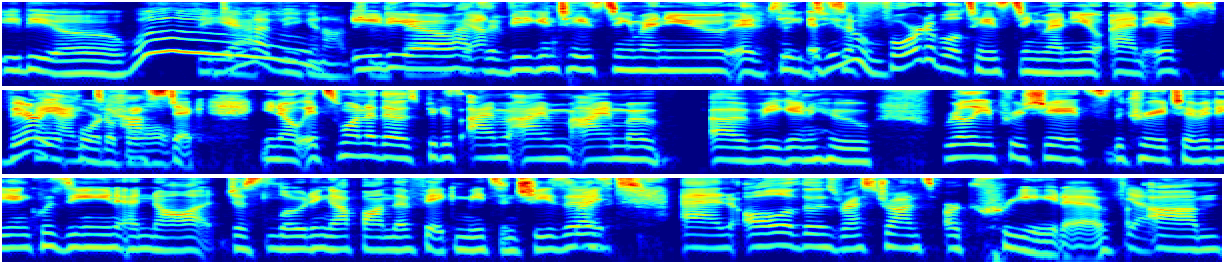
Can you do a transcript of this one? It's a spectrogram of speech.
EDO. Woo. They do Yeah. have vegan options. EDO there. has Yeah. a vegan tasting menu. It, They it's do. affordable tasting menu, and it's Very affordable. fantastic. You know, it's one of those because I'm I'm I'm a a vegan who really appreciates the creativity in cuisine and not just loading up on the fake meats and cheeses. Right. And all of those restaurants are creative. Yeah. Um,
